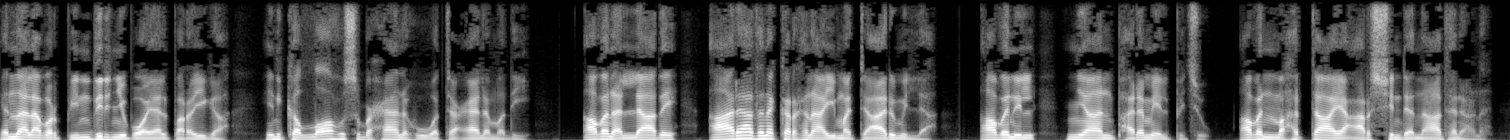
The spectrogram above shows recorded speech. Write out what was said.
എന്നാൽ അവർ പിന്തിരിഞ്ഞുപോയാൽ പറയുക എനിക്ക് അള്ളാഹു സുബഹാനഹൂവറ്റ ആല മതി. അവനല്ലാതെ ആരാധനക്കർഹനായി മറ്റാരുമില്ല. അവനിൽ ഞാൻ ഭരമേൽപ്പിച്ചു. അവൻ മഹത്തായ അർഷിന്റെ നാഥനാണ്.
